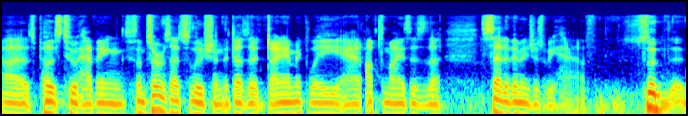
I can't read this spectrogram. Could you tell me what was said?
uh, as opposed to having some server-side solution that does it dynamically and optimizes the set of images we have. So th-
